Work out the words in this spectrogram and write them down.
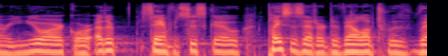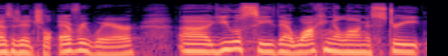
or New York or other San Francisco, places that are developed with residential everywhere, uh, you will see that walking along a street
